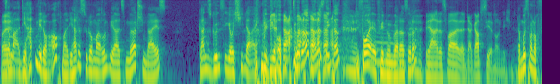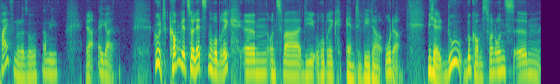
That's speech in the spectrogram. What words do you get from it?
Weil, Sag mal, die hatten wir doch auch mal. Die hattest du doch mal irgendwie als Merchandise ganz günstig aus China eingekauft, oder? War das nicht das? Die Vorerfindung war das, oder? ja, das war, da gab es die ja noch nicht. Ne? Da muss man noch pfeifen oder so. Haben die, Ja. egal. Gut, kommen wir zur letzten Rubrik ähm, und zwar die Rubrik Entweder oder. Michael, du bekommst von uns ähm,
